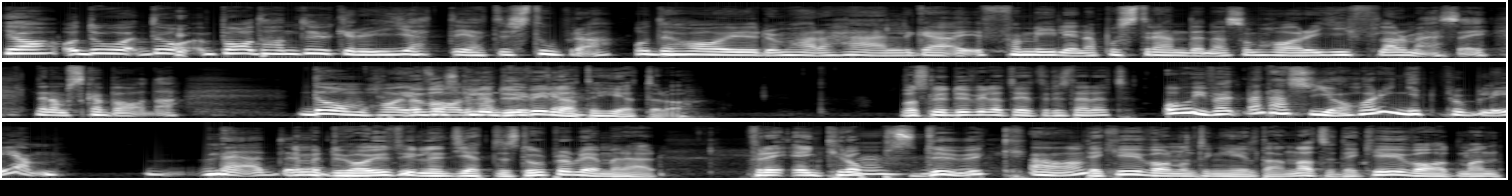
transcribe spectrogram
Ja, och då, då badhanddukar är ju jätte, jättestora. Och det har ju de här härliga familjerna på stränderna som har gifflar med sig när de ska bada. De har ju Men vad skulle du vilja att det heter då? Vad skulle du vilja att det heter istället? Oj, men alltså jag har inget problem med... Nej men du har ju tydligen ett jättestort problem med det här. För en, en kroppsduk, Ja. det kan ju vara någonting helt annat. Det kan ju vara att man,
